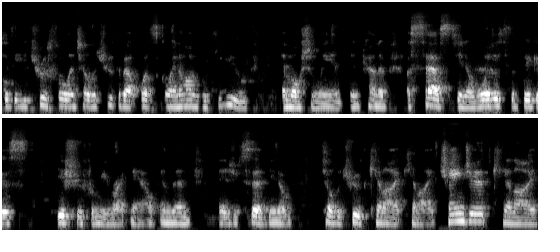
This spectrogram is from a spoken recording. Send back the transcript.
to be truthful and tell the truth about what's going on with you emotionally and, and kind of assess, you know, what is the biggest issue for me right now? And then, as you said, you know, tell the truth. Can i can i change it? Can i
